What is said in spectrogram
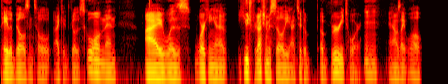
pay the bills until I could go to school, and then I was working in a huge production facility. And I took a, a brewery tour, Mhm. and I was like, "Well,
